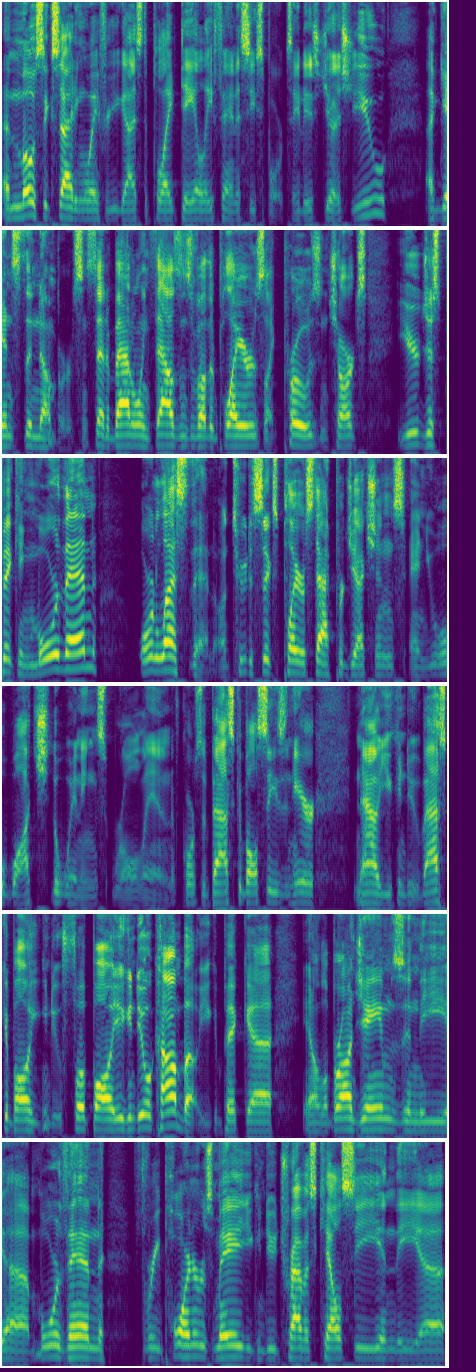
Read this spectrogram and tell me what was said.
and most exciting way for you guys to play daily fantasy sports. It is just you against the numbers. Instead of battling thousands of other players like pros and sharks, you're just picking more than or less than on two to six player stat projections, and you will watch the winnings roll in. Of course, with basketball season here, now you can do basketball, you can do football, you can do a combo. You can pick, uh, you know, LeBron James in the uh, more than three pointers made. You can do Travis Kelce in the uh,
